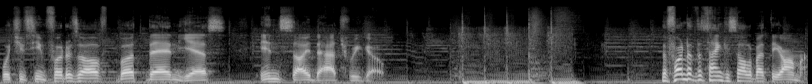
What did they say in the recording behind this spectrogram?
which you've seen photos of, but then, yes, inside the hatch we go. The front of the tank is all about the armor.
